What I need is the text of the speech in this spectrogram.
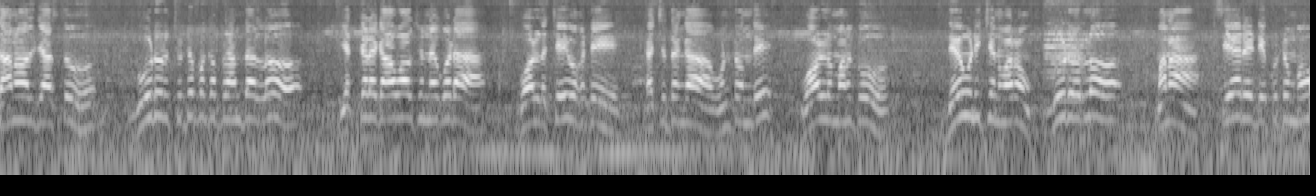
దానాలు చేస్తూ గూడూరు చుట్టుపక్కల ప్రాంతాల్లో ఎక్కడ కావాల్సినా కూడా వాళ్ళ చేయి ఒకటి ఖచ్చితంగా ఉంటుంది. వాళ్ళు మనకు దేవుడిచ్చిన వరం. గూడూరులో మన సిఆర్రెడ్డి కుటుంబం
